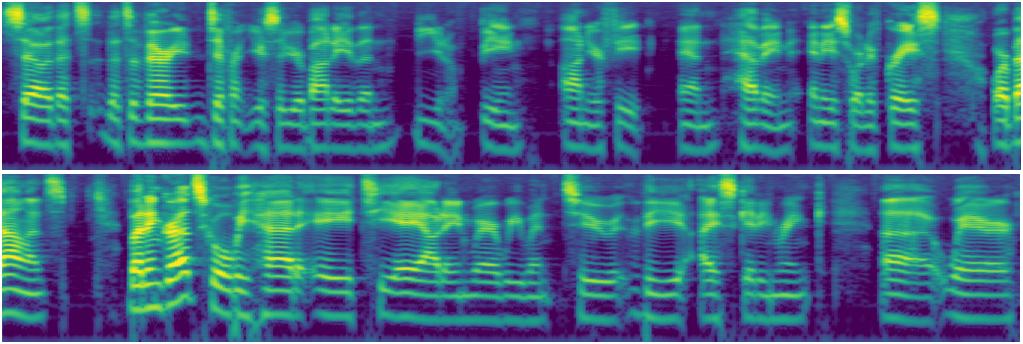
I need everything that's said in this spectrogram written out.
so that's that's a very different use of your body than you know being on your feet and having any sort of grace or balance. But in grad school, we had a TA outing where we went to the ice skating rink uh, where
